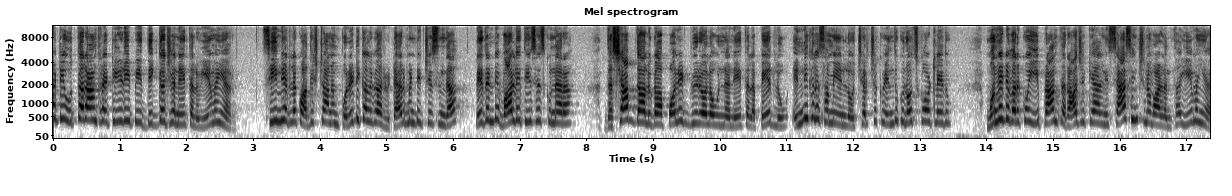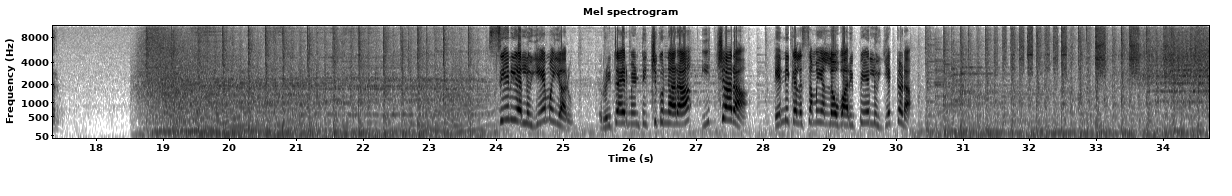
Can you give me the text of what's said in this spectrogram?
అప్పటి ఉత్తరాంధ్ర టీడీపీ దిగ్గజ నేతలు ఏమయ్యారు? సీనియర్లకు అధిష్టానం పొలిటికల్గా రిటైర్మెంట్ ఇచ్చేసిందా? లేదంటే వాళ్ళే తీసేసుకున్నారా? దశాబ్దాలుగా పాలిట్ బ్యూరోలో ఉన్న నేతల పేర్లు ఎన్నికల సమయంలో చర్చకు ఎందుకు నోచుకోవట్లేదు? మొన్నటి వరకు ఈ ప్రాంత రాజకీయాల్ని శాసించిన వాళ్ళంతా ఏమయ్యారు? సీనియర్లు ఏమయ్యారు? రిటైర్మెంట్ ఇచ్చుకున్నారా? ఇచ్చారా? ఎన్నికల సమయంలో వారి పేర్లు ఎక్కడ?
